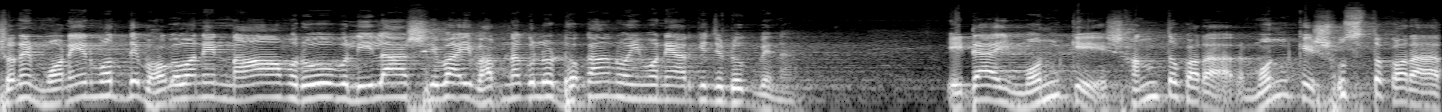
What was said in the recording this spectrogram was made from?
শোনেন, মনের মধ্যে ভগবানের নাম, রূপ, লীলা, সেবা, এই ভাবনাগুলো ঢোকান ওই মনে আর কিছু ঢুকবে না। এটাই মনকে শান্ত করার, মনকে সুস্থ করার,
